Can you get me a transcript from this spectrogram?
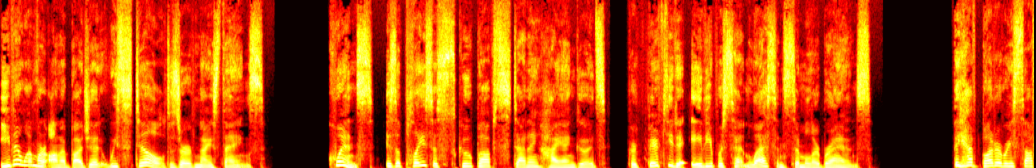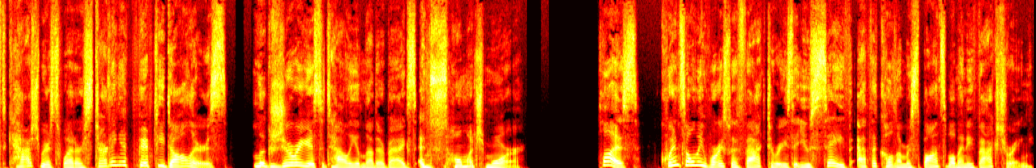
Even when we're on a budget, we still deserve nice things. Quince is a place to scoop up stunning high end goods for 50 to 80% less than similar brands. They have buttery soft cashmere sweaters starting at $50, luxurious Italian leather bags, and so much more. Plus, Quince only works with factories that use safe, ethical, and responsible manufacturing.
